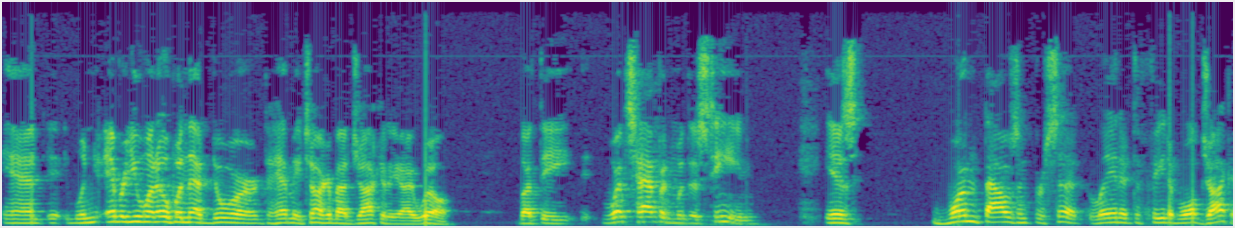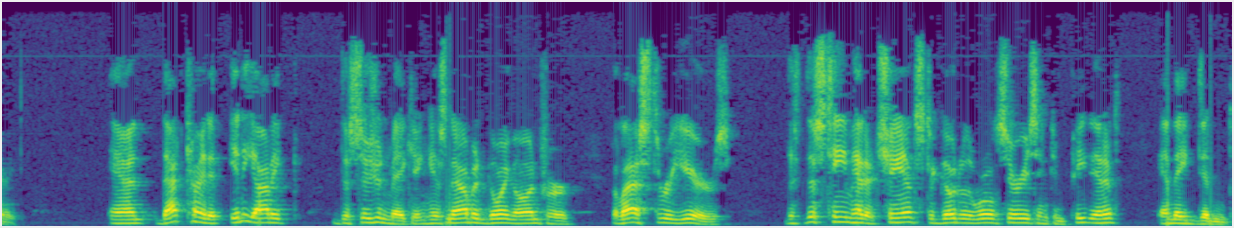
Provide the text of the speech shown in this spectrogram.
And it, whenever you want to open that door to have me talk about Jocketty, I will. But the what's happened with this team is 1,000% laid at the feet of Walt Jocketty. And that kind of idiotic decision making has now been going on for the last three years. This, this team had a chance to go to the World Series and compete in it, and they didn't.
